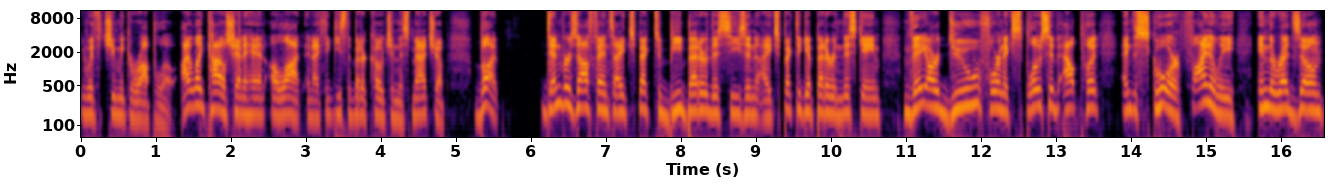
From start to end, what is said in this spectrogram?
with Jimmy Garoppolo? I like Kyle Shanahan a lot, and I think he's the better coach in this matchup. But Denver's offense, I expect to be better this season. I expect to get better in this game. They are due for an explosive output and to score finally in the red zone.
